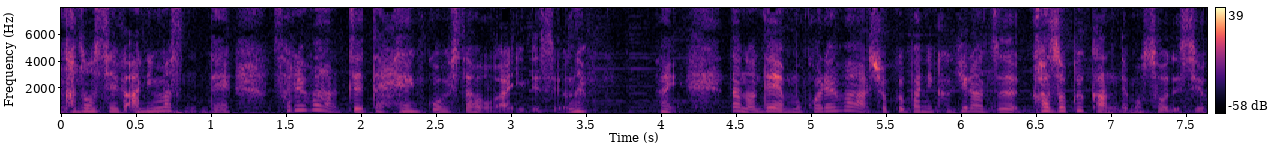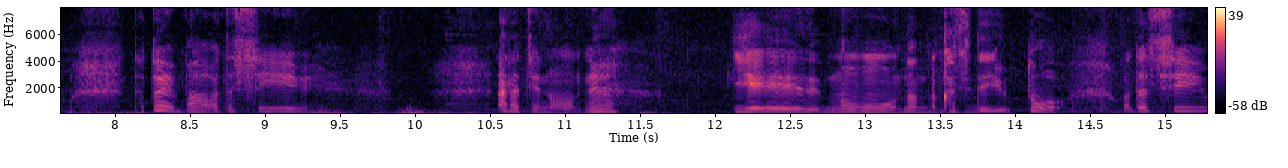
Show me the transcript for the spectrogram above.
可能性がありますのでそれは絶対変更した方がいいですよね。はい、なのでもうこれは職場に限らず家族間でもそうですよ。例えば私アラチェのね家のなんだ家事で言うと私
